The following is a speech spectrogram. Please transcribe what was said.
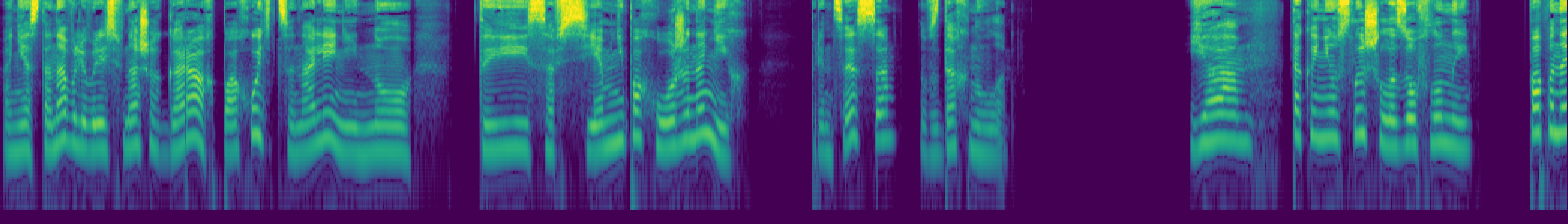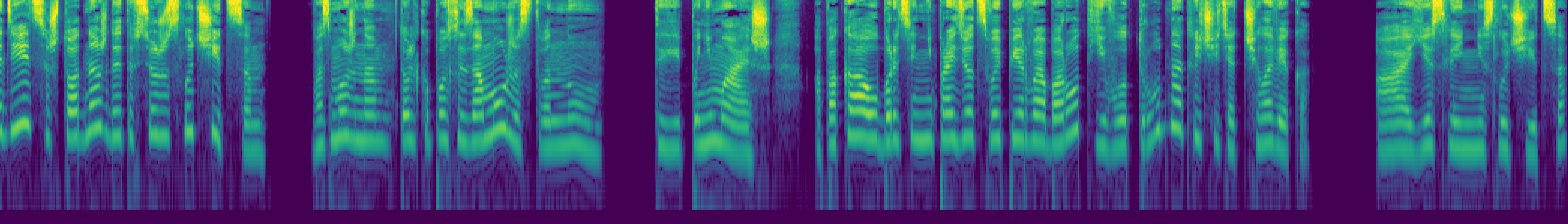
Они останавливались в наших горах поохотиться на оленей, но ты совсем не похожа на них. Принцесса вздохнула. Я так и не услышала зов луны. Папа надеется, что однажды это все же случится. Возможно, только после замужества, ну, ты понимаешь. А пока оборотень не пройдет свой первый оборот, его трудно отличить от человека. А если не случится?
